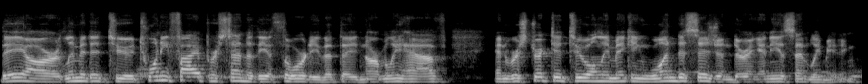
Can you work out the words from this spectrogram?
they are limited to 25% of the authority that they normally have and restricted to only making one decision during any assembly meeting.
